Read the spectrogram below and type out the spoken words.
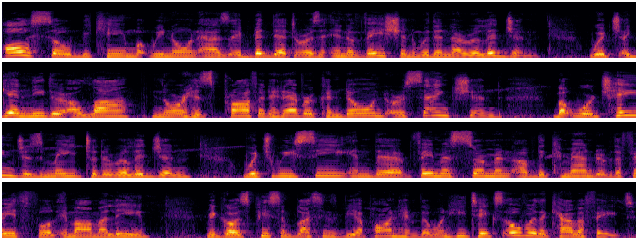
also became what we know as a bid'at or as an innovation within our religion, which again neither Allah nor His Prophet had ever condoned or sanctioned, but were changes made to the religion, which we see in the famous sermon of the Commander of the Faithful, Imam Ali, may God's peace and blessings be upon him, that when he takes over the caliphate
